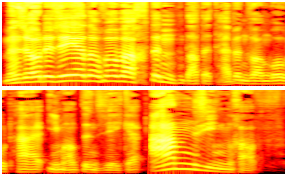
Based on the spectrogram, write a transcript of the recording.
Men zou dus eerder verwachten dat het hebben van rood haar iemand een zeker aanzien gaf.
